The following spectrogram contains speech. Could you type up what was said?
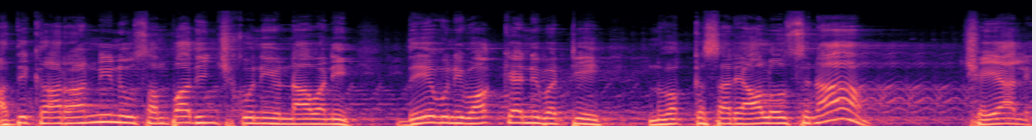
అధికారాన్ని నువ్వు సంపాదించుకొని ఉన్నావని దేవుని వాక్యాన్ని బట్టి నువ్వు ఒక్కసారి ఆలోచన చేయాలి.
